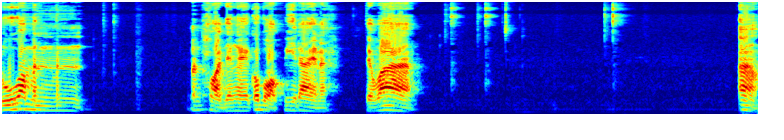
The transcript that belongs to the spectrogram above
รู้ว่ามันมัน มันถอดยังไงก็บอกพี่ได้นะ แต่ว่าอ้าว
